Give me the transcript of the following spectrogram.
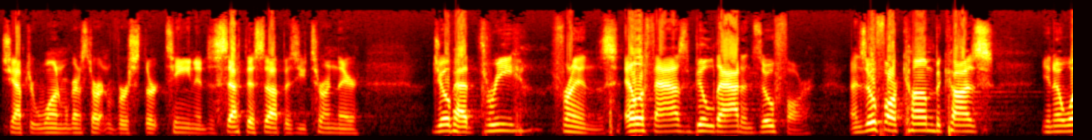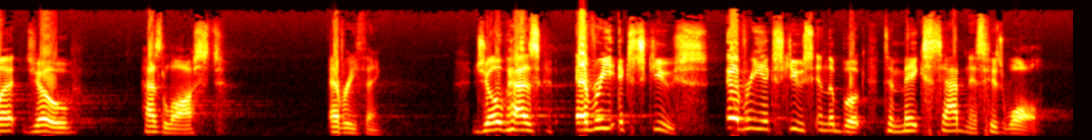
chapter 1. We're going to start in verse 13. And to set this up as you turn there, Job had three friends Eliphaz, Bildad, and Zophar. And Zophar come because, you know what? Job has lost everything. Job has every excuse, every excuse in the book to make sadness his wall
